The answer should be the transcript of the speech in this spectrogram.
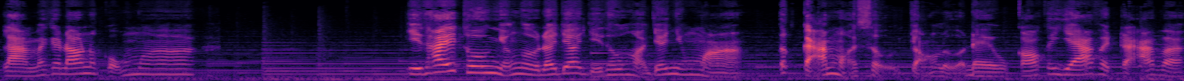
Làm mấy cái đó nó cũng ờ, chị thấy thương những người đó chứ, chị thương họ chứ, nhưng mà tất cả mọi sự chọn lựa đều có cái giá phải trả và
